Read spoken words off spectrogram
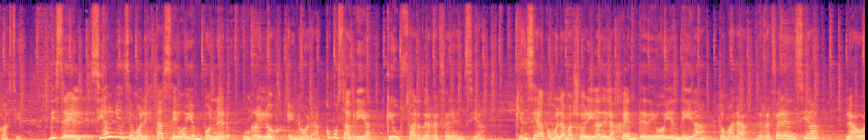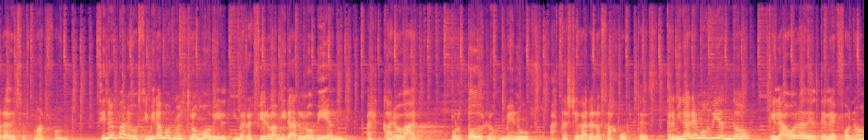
casi. Dice él, si alguien se molestase hoy en poner un reloj en hora, ¿cómo sabría qué usar de referencia? Quien sea como la mayoría de la gente de hoy en día, tomará de referencia la hora de su smartphone. Sin embargo, si miramos nuestro móvil, y me refiero a mirarlo bien, a escarbar por todos los menús hasta llegar a los ajustes, terminaremos viendo que la hora del teléfono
